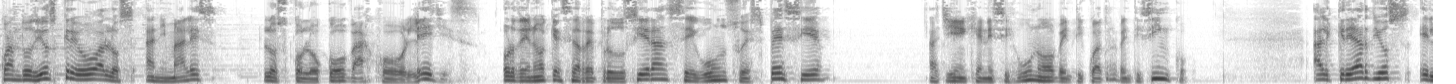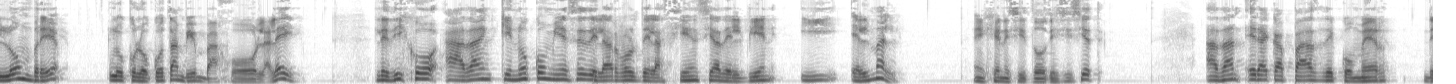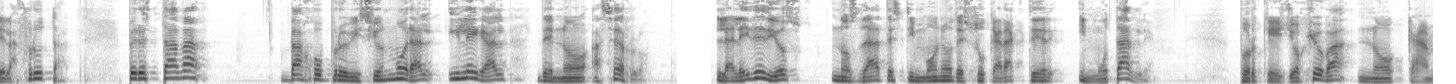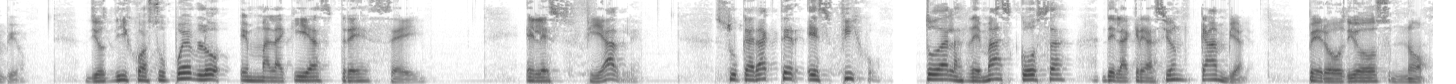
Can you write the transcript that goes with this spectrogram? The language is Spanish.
Cuando Dios creó a los animales, los colocó bajo leyes. Ordenó que se reproducieran según su especie, allí en Génesis 1, 24 al 25. Al crear Dios el hombre, lo colocó también bajo la ley. Le dijo a Adán que no comiese del árbol de la ciencia del bien y el mal, en Génesis 2.17. Adán era capaz de comer de la fruta, pero estaba bajo prohibición moral y legal de no hacerlo. La ley de Dios nos da testimonio de su carácter inmutable, porque yo Jehová no cambio. Dios dijo a su pueblo en Malaquías 3:6. Él es fiable. Su carácter es fijo. Todas las demás cosas de la creación cambian, pero Dios no.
